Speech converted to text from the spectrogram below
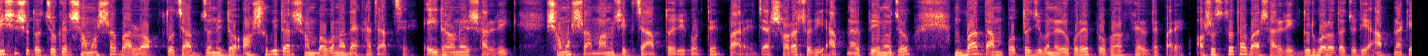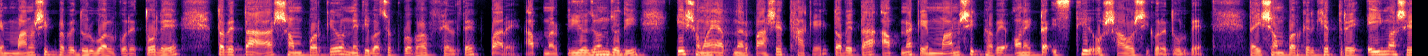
বিশেষত চোখের সমস্যা বা রক্তচাপজনিত অসুবিধার সম্ভাবনা দেখা যাচ্ছে। এই ধরনের শারীরিক সমস্যা মানসিক চাপ তৈরি করতে পারে, যা সরাসরি আপনার প্রেমজ বা দাম্পত্য জীবনের উপরে প্রভাব ফেলতে পারে। অসুস্থতা বা শারীরিক দুর্বলতা যদি আপনাকে মানসিকভাবে দুর্বল করে তোলে, তবে তা সম্পর্কেও নেতিবাচক প্রভাব ফেলতে পারে। আপনার প্রিয়জন যদি এ সময় আপনার পাশে থাকে, তবে তা আপনাকে মানসিকভাবে অনেকটা স্থির ও সাহসী করে তুলবে। তাই সম্পর্কের ক্ষেত্রে এই মাসে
